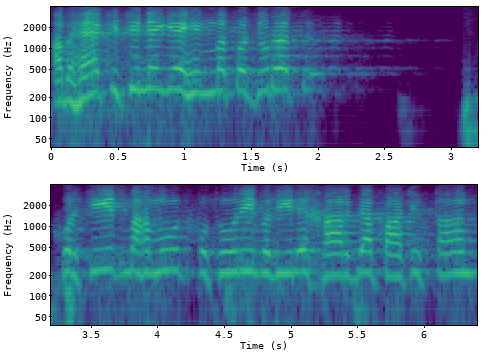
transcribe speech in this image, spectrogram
اب ہے کسی نے یہ ہمت و جرت خورشید محمود قصوری وزیر خارجہ پاکستان،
